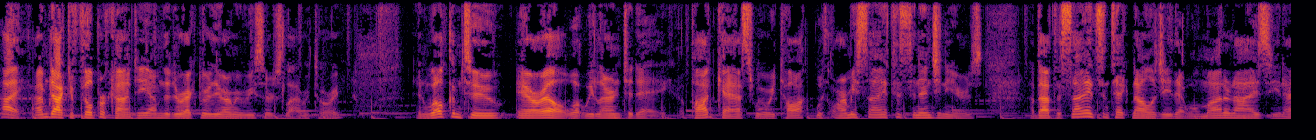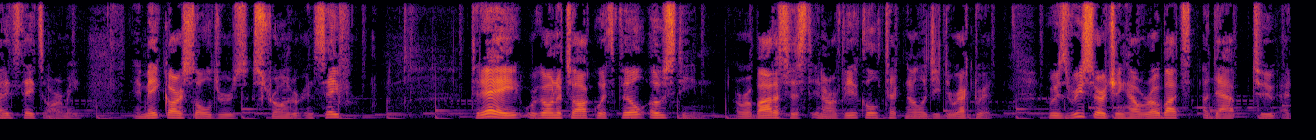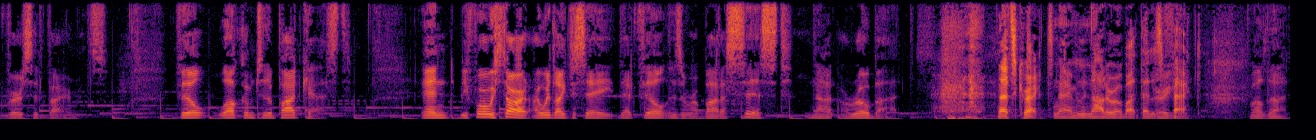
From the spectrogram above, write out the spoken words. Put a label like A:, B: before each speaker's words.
A: Hi, I'm Dr. Phil Perconti. I'm the director of the Army Research Laboratory. And welcome to ARL What We Learned Today, a podcast where we talk with Army scientists and engineers about the science and technology that will modernize the United States Army and make our soldiers stronger and safer. Today, we're going to talk with Phil Osteen, a roboticist in our Vehicle Technology Directorate, who is researching how robots adapt to adverse environments. Phil, welcome to the podcast. And before we start, I would like to say that Phil is a roboticist, not a robot.
B: That's correct. And I'm not a robot. That is
A: Very
B: a fact.
A: Good. Well done.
